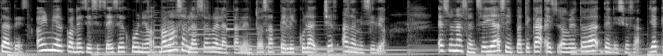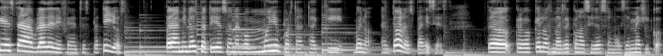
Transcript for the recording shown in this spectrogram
tardes. Hoy miércoles 16 de junio vamos a hablar sobre la talentosa película Chef a domicilio. Es una sencilla, simpática y sobre todo deliciosa, ya que esta habla de diferentes platillos. Para mí los platillos son algo muy importante aquí, bueno, en todos los países, pero creo que los más reconocidos son los de México.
